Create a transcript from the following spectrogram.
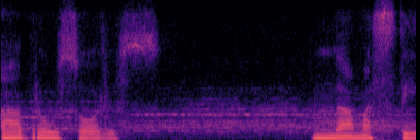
abra os olhos. Namastê.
